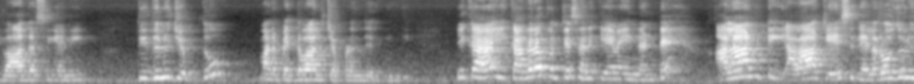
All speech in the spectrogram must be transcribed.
ద్వాదశి అని తిథులు చెప్తూ మన పెద్దవాళ్ళు చెప్పడం జరిగింది. ఇక ఈ కథలోకి వచ్చేసరికి ఏమైందంటే అలాంటి అలా చేసి నెల రోజులు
